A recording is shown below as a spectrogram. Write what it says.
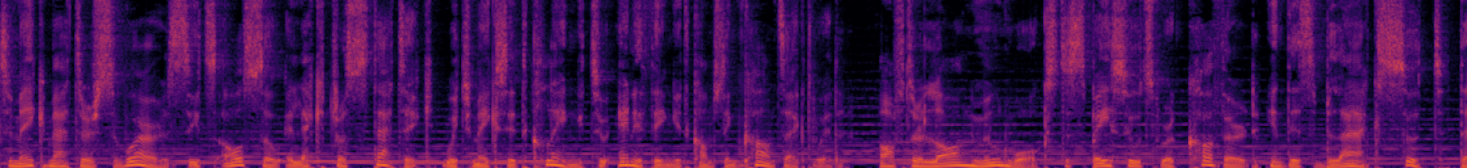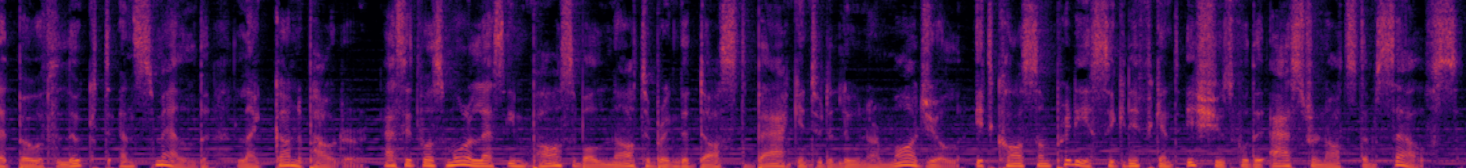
To make matters worse, it's also electrostatic, which makes it cling to anything it comes in contact with. After long moonwalks, the spacesuits were covered in this black soot that both looked and smelled like gunpowder. As it was more or less impossible not to bring the dust back into the lunar module, it caused some pretty significant issues for the astronauts themselves.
